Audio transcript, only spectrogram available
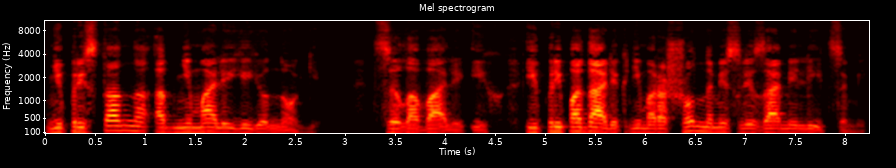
непрестанно обнимали ее ноги, целовали их и припадали к ним орошенными слезами лицами.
